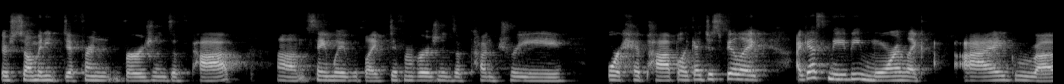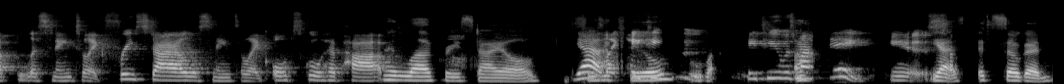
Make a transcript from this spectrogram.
There's so many different versions of pop. Um, same way with like different versions of country or hip hop. Like I just feel like I guess maybe more like I grew up listening to like freestyle, listening to like old school hip hop. I love freestyle. Yeah, Susie like KTU. KTU was my uh, thing. Yes. yes, it's so good.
